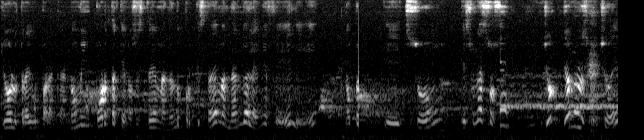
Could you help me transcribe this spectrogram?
yo lo traigo para acá. No me importa que nos esté demandando porque está demandando a la NFL, ¿eh? No, eh, son, es una sociedad. Yo, yo no lo escucho, ¿eh?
